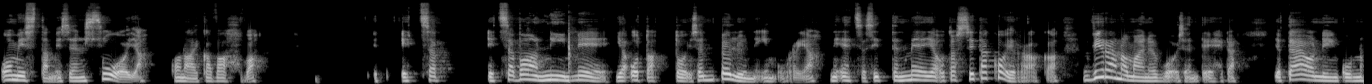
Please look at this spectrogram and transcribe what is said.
omistamisen suoja on aika vahva. Että et sä, et sä vaan niin mee ja ota toisen pölyn imuria, niin et sä sitten mee ja ota sitä koiraakaan. Viranomainen voi sen tehdä. Ja tämä on niin kuin,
